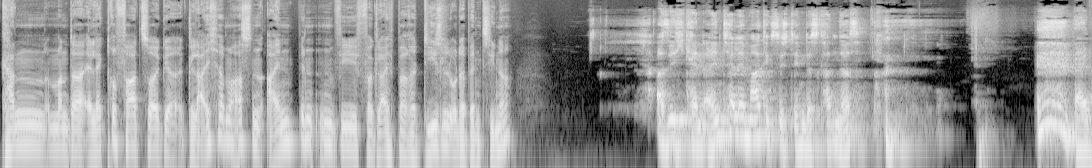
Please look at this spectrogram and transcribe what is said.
Kann man da Elektrofahrzeuge gleichermaßen einbinden wie vergleichbare Diesel- oder Benziner? Also ich kenne ein Telematiksystem, das kann das. Nein,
